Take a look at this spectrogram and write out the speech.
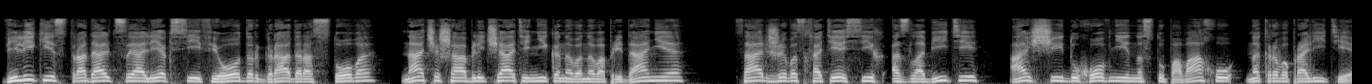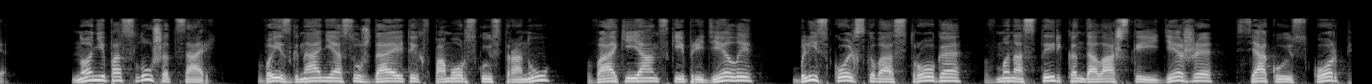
Великие страдальцы Алексий и Феодор града Ростова, начеша обличать и Никонова новопредание, царь же восхоте сих озлобити, ащие духовнее наступоваху на кровопролитие. Но не послуша царь, во изгнание осуждает их в поморскую страну, в океанские пределы, близ Кольского острога, в монастырь Кандалашской Идеже, всякую скорбь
